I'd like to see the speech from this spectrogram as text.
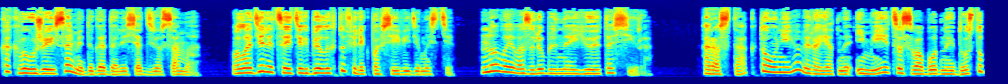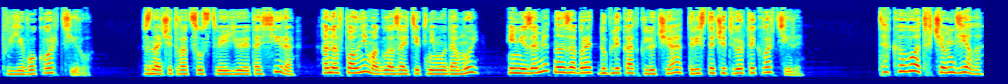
«Как вы уже и сами догадались, Адзё сама, владелица этих белых туфелек, по всей видимости, новая возлюбленная Юэтасира. А раз так, то у нее, вероятно, имеется свободный доступ в его квартиру. Значит, в отсутствие Юэтасира она вполне могла зайти к нему домой и незаметно забрать дубликат ключа от 304-й квартиры. «Так вот в чем дело.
